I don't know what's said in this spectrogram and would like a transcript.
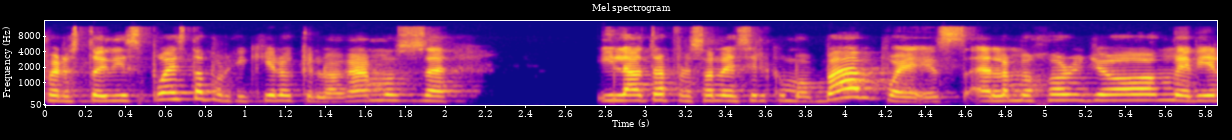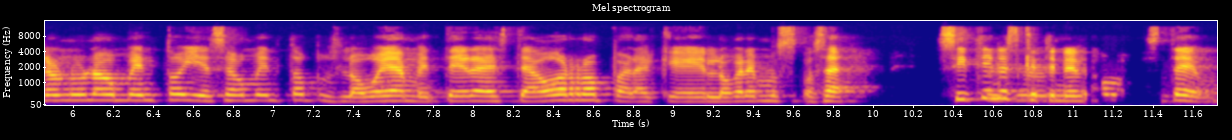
Pero estoy dispuesta porque quiero que lo hagamos. O sea, y la otra persona decir como, va, pues a lo mejor yo me dieron un aumento y ese aumento pues lo voy a meter a este ahorro para que logremos, o sea, sí tienes que tener como este,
